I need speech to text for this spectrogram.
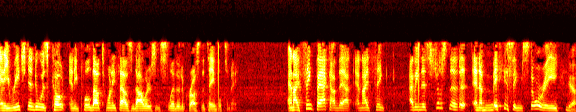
And he reached into his coat and he pulled out twenty thousand dollars and slid it across the table to me. And I think back on that, and I think, I mean, it's just a, an amazing story Yeah.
